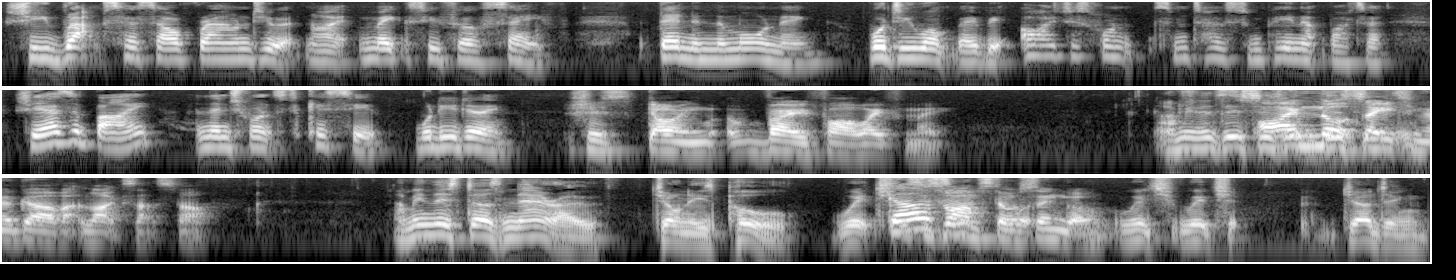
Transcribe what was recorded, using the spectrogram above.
She wraps herself round you at night, makes you feel safe. Then in the morning, what do you want, baby? Oh, I just want some toast and peanut butter. She has a bite and then she wants to kiss you. What are you doing? She's going very far away from me. I mean, this is. I'm not this- dating a girl that likes that stuff. I mean, this does narrow Johnny's pool, which, Girls- That's why I'm still single. which, which, judging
